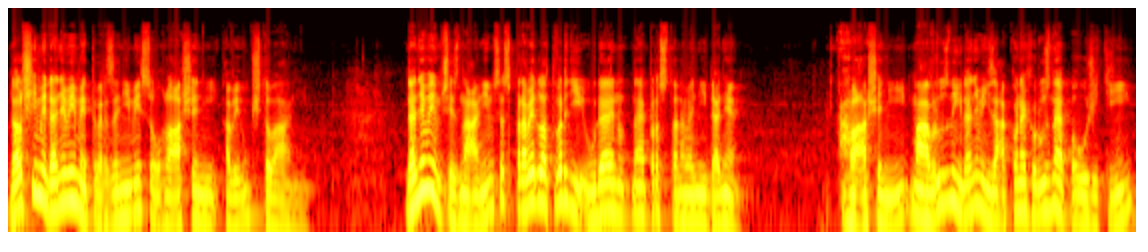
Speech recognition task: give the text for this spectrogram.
Dalšími daňovými tvrzeními jsou hlášení a vyúčtování. Daňovým přiznáním se zpravidla tvrdí údaje nutné pro stanovení daně. Hlášení má v různých daňových zákonech různé použití.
